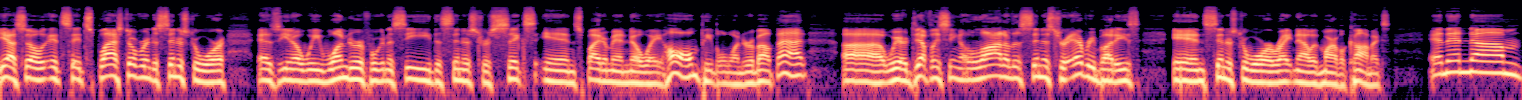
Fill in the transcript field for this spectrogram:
Yeah, so it's it's splashed over into Sinister War as you know we wonder if we're going to see the Sinister Six in Spider-Man: No Way Home. People wonder about that. Uh, we are definitely seeing a lot of the Sinister everybody's in Sinister War right now with Marvel Comics, and then um,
